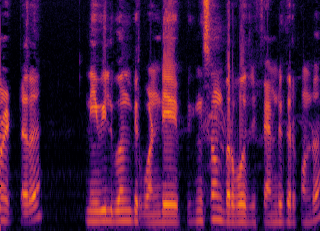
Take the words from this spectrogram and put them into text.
ಮಾಡಿ ಇಟ್ಟಾರ. ನೀವು ಇಲ್ಲಿ ಬಂದ್ಬಿಟ್ಟು ಒನ್ ಡೇ ಪಿಕ್ನಿಕ್ ಬರ್ಬೋದು ಫ್ಯಾಮಿಲಿ ಕರ್ಕೊಂಡು.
